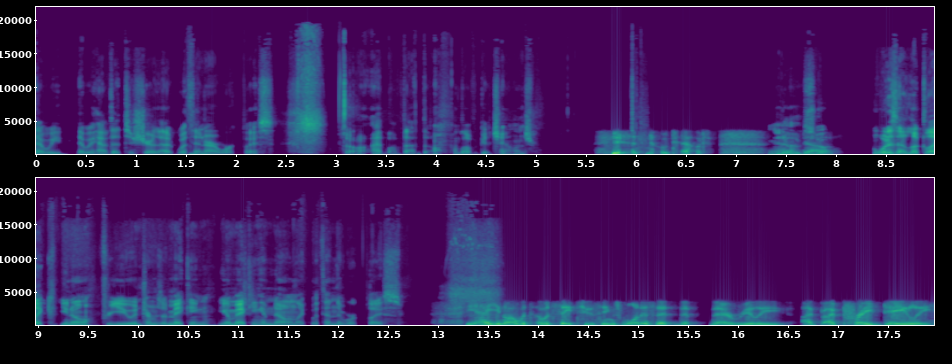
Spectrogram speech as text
that we that we have that to share that within our workplace. So I love that though. I love a good challenge. Yeah, no doubt. Yeah. No doubt. So what does that look like, you know, for you in terms of making you know making him known like within the workplace? Yeah, you know, I would I would say two things. One is that that, that I really I, I pray daily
